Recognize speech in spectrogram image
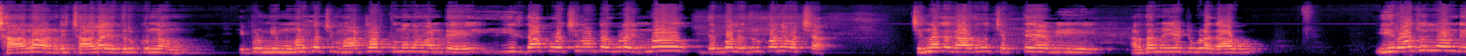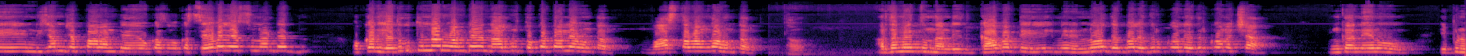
చాలా అండి చాలా ఎదుర్కొన్నాను. ఇప్పుడు మీ ముంగడికి వచ్చి మాట్లాడుతున్నాను అంటే ఈ దాకా వచ్చినంత కూడా ఎన్నో దెబ్బలు ఎదుర్కొనే వచ్చా. చిన్నగా కాదు చెప్తే అవి అర్థమయ్యేటి కూడా కావు. ఈ రోజుల్లో అండి నిజం చెప్పాలంటే ఒక ఒక సేవ చేస్తున్నంటే ఒకరు ఎదుగుతున్నారు అంటే నలుగురు తొక్కటోళ్ళే ఉంటారు. వాస్తవంగా ఉంటారు. అర్థమవుతుందండి? కాబట్టి నేను ఎన్నో దెబ్బలు ఎదుర్కొని ఎదుర్కొని వచ్చా ఇంకా నేను ఇప్పుడు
